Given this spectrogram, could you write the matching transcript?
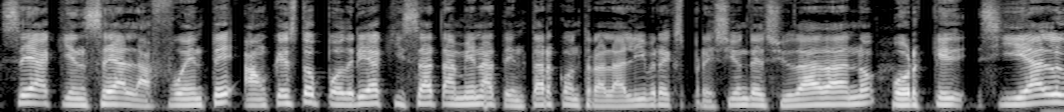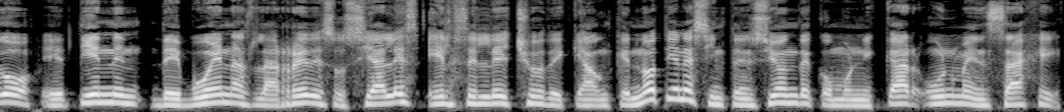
sea quien sea la fuente, aunque esto podría quizá también atentar contra la libre expresión del ciudadano, porque si algo eh, tienen de buenas las redes sociales es el hecho de que aunque no tienes intención de comunicar un mensaje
